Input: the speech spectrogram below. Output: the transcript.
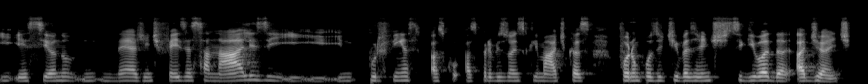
e esse ano, né, a gente fez essa análise e e e por fim as as as previsões climáticas foram positivas, a gente seguiu adan adiante.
